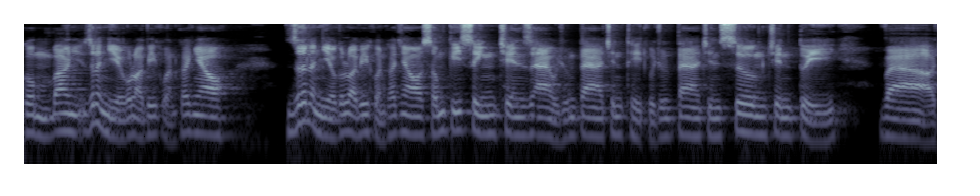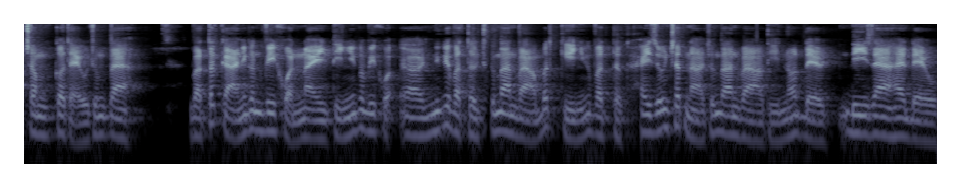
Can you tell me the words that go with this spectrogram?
gồm bao nhiêu rất là nhiều các loại vi khuẩn khác nhau rất là nhiều các loại vi khuẩn khác nhau sống ký sinh trên da của chúng ta trên thịt của chúng ta trên xương trên tủy và ở trong cơ thể của chúng ta và tất cả những con vi khuẩn này thì những con vi khuẩn uh, những cái vật thực chúng ta ăn vào bất kỳ những vật thực hay dưỡng chất nào chúng ta ăn vào thì nó đều đi ra hay đều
